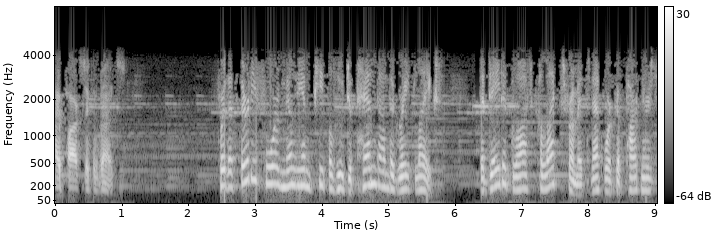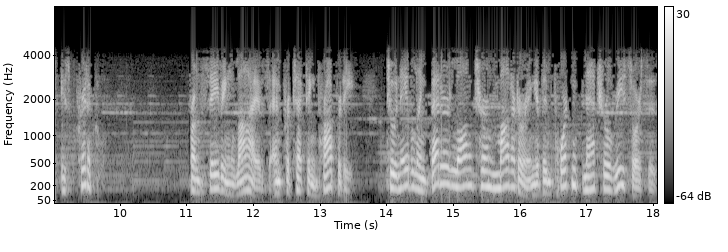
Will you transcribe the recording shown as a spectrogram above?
hypoxic events. For the 34 million people who depend on the Great Lakes, the data GLOS collects from its network of partners is critical. From saving lives and protecting property to enabling better long-term monitoring of important natural resources,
